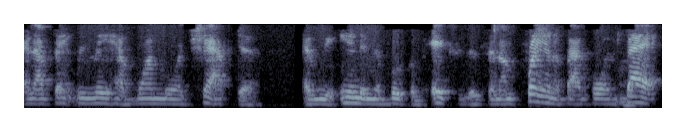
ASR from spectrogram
And I think we may have one more chapter and we end in the book of Exodus. And I'm praying about going back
